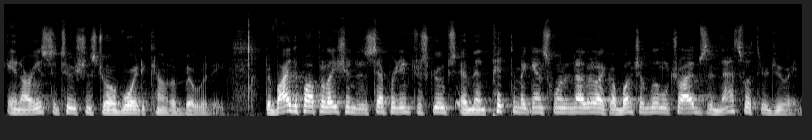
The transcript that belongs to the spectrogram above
in our institutions to avoid accountability. Divide the population into separate interest groups and then pit them against one another like a bunch of little tribes, and that's what they're doing.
